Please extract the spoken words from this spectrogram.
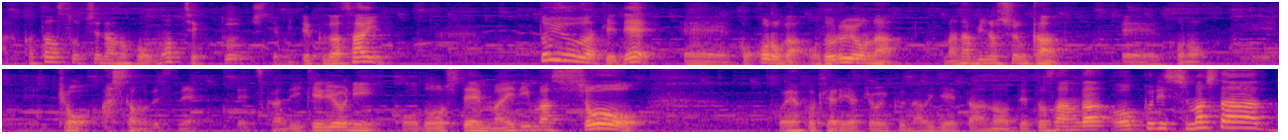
ある方はそちらの方もチェックしてみてください。というわけで、え、心が躍るような学びの瞬間えー、この、えー、今日明日もですね、えー、掴んでいけるように行動してまいりましょう。親子キャリア教育ナビゲーターのデトさんがお送りしました。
